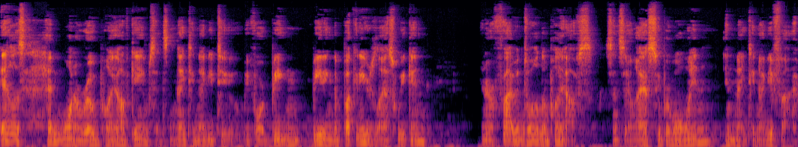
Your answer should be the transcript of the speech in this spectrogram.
Dallas hadn't won a road playoff game since 1992 before beating, beating the Buccaneers last weekend and are 5 and 12 in playoffs since their last Super Bowl win in 1995.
